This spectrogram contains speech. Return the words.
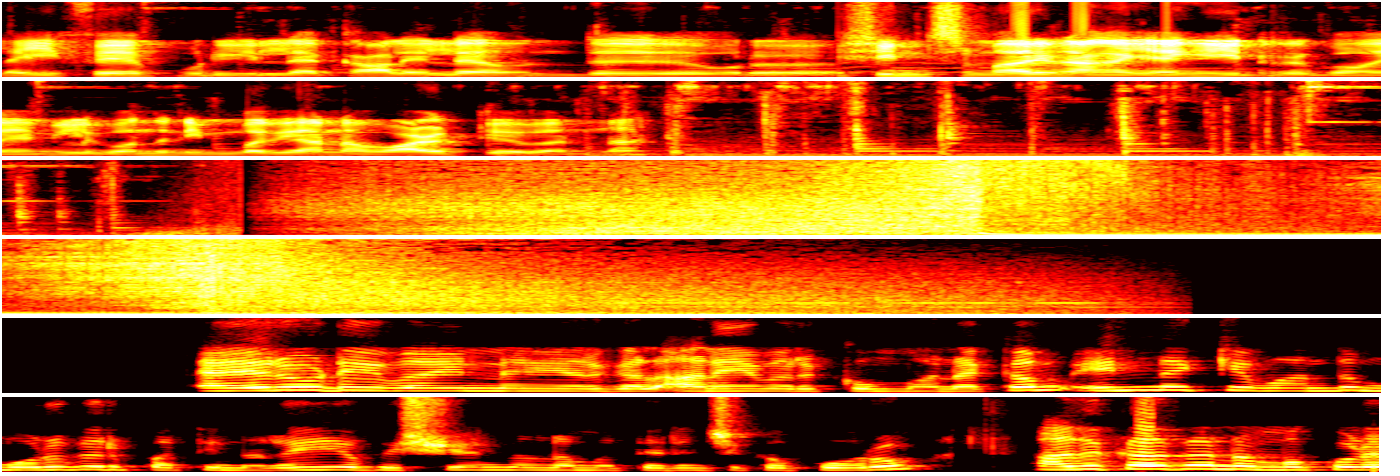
லைஃபே புரியல. காலையில வந்து ஒரு மிஷின்ஸ் மாதிரி நாங்க இயங்கிட்டு இருக்கோம். எங்களுக்கு வந்து நிம்மதியான வாழ்க்கை வேணும்னா ஏரோ டிவைன் நேயர்கள் அனைவருக்கும் வணக்கம். இன்னைக்கு வந்து முருகர் பத்தி நிறைய விஷயங்கள் நம்ம தெரிஞ்சுக்க போறோம். அதுக்காக நம்ம கூட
